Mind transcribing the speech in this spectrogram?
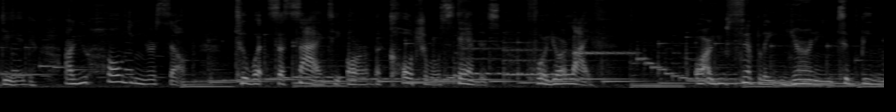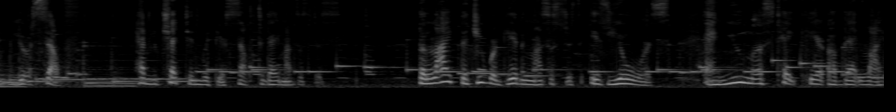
did? Are you holding yourself to what society or the cultural standards for your life? Or are you simply yearning to be yourself? Have you checked in with yourself today, my sisters? The life that you were given, my sisters, is yours, and you must take care of that life.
